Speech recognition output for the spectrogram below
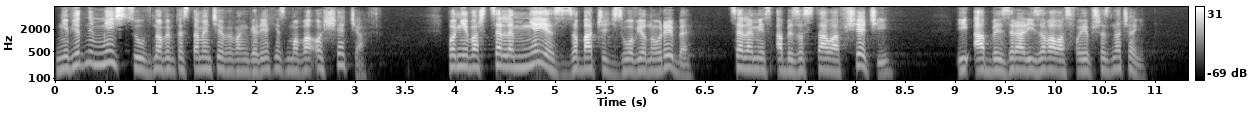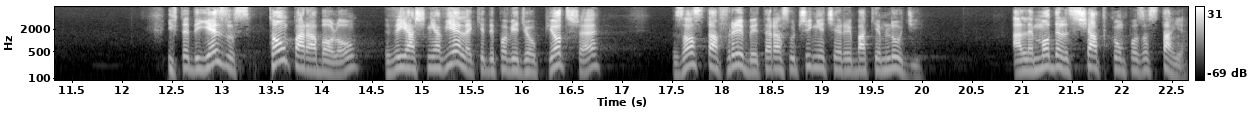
Nie w jednym miejscu w Nowym Testamencie, w Ewangeliach jest mowa o sieciach, ponieważ celem nie jest zobaczyć złowioną rybę. Celem jest, aby została w sieci i aby zrealizowała swoje przeznaczenie. I wtedy Jezus tą parabolą wyjaśnia wiele, kiedy powiedział: Piotrze, zostaw ryby, teraz uczynię cię rybakiem ludzi ale model z siatką pozostaje.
